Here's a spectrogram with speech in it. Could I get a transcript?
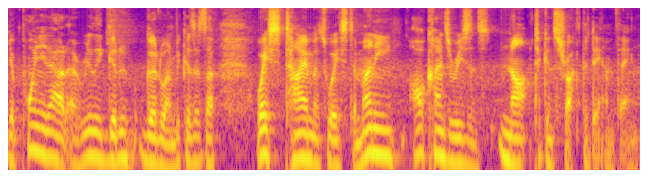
you pointed out a really good, good one because it's a waste of time, it's waste of money, all kinds of reasons not to construct the damn thing.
